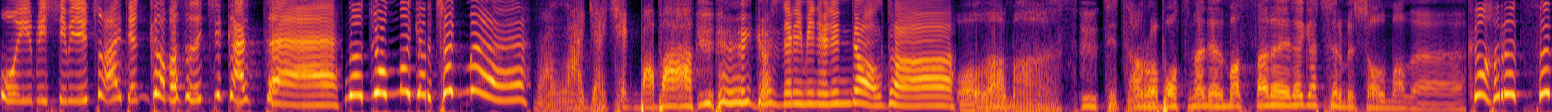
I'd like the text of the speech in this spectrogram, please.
o iblis şimdi tuvaletin kafasını çıkarttı. Ne diyorsun la gerçek mi? Vallahi gerçek baba. Gözlerimin önünde oldu. Olamaz. Titan Robotman elmasları ele geçirmiş olmalı. Kahretsin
